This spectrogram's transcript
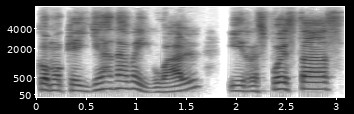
como que ya daba igual y respuestas,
